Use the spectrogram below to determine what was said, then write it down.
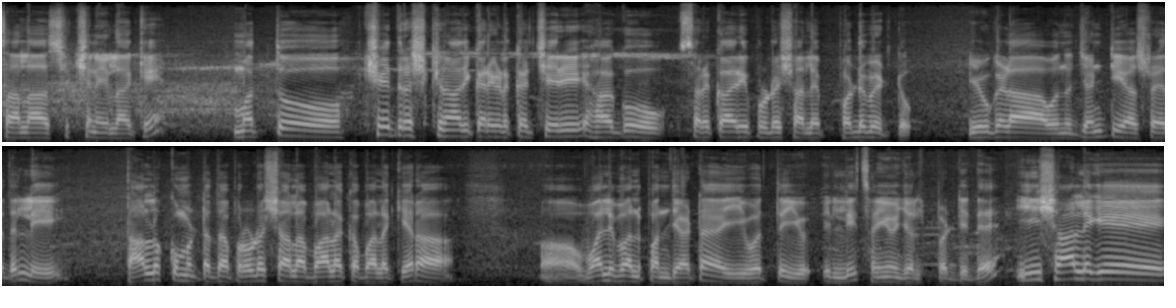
ಶಾಲಾ ಶಿಕ್ಷಣ ಇಲಾಖೆ ಮತ್ತು ಕ್ಷೇತ್ರ ಶಿಕ್ಷಣಾಧಿಕಾರಿಗಳ ಕಚೇರಿ ಹಾಗೂ ಸರ್ಕಾರಿ ಪ್ರೌಢಶಾಲೆ ಪಡುಬೆಟ್ಟು ಇವುಗಳ ಒಂದು ಜಂಟಿ ಆಶ್ರಯದಲ್ಲಿ ತಾಲೂಕು ಮಟ್ಟದ ಪ್ರೌಢಶಾಲಾ ಬಾಲಕ ಬಾಲಕಿಯರ ವಾಲಿಬಾಲ್ ಪಂದ್ಯಾಟ ಇವತ್ತು ಇವ್- ಇಲ್ಲಿ ಸಂಯೋಜಿಸಲ್ಪಟ್ಟಿದೆ. ಈ ಶಾಲೆಗೆ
